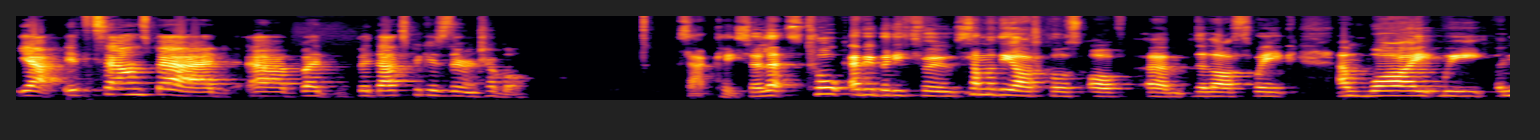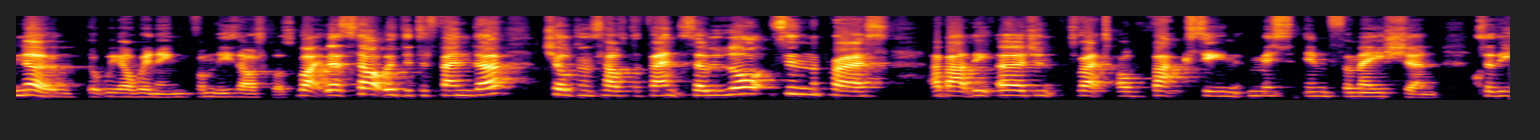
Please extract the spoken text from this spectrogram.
Yeah, it sounds bad, uh, but but that's because they're in trouble. Exactly. So let's talk everybody through some of the articles of um, the last week and why we know that we are winning from these articles. Right, let's start with the Defender, Children's Health Defense. So lots in the press about the urgent threat of vaccine misinformation. So the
